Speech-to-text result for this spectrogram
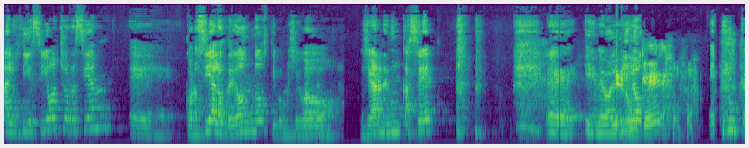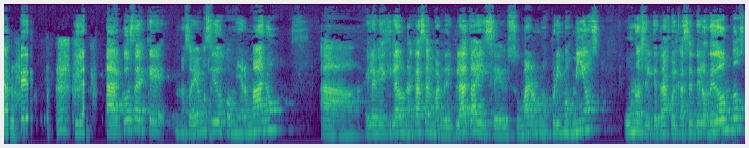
a los 18 recién, eh, conocí a Los Redondos, tipo, me llegó, me llegaron en un cassette, eh, y me volví ¿En un loca qué? en un cassette. Y la, la cosa es que nos habíamos ido con mi hermano, a, él había alquilado una casa en Mar del Plata y se sumaron unos primos míos, uno es el que trajo el cassette de Los Redondos,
